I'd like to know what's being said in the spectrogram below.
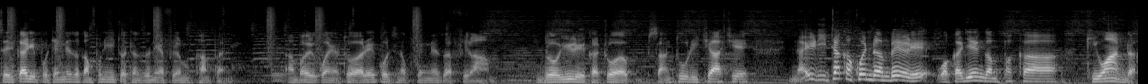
serikali ilipotengeneza kampuni inaitwa Tanzania Film Company ambayo ilikuwa inatoa records na kutengeneza filamu, ndio ile ikatoa santuri chache na ilitaka kwenda mbele, wakajenga mpaka kiwanda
